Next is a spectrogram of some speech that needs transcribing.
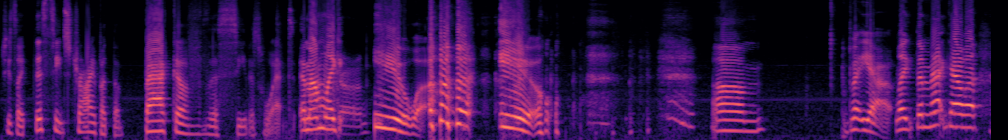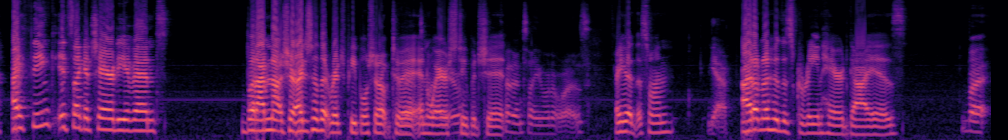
She's like, this seat's dry, but the back of the seat is wet. And I'm like, God. ew. ew. um, but yeah, like the Met Gala, I think it's like a charity event, but I'm not sure. I just know that rich people show up to it and wear you. stupid shit. Couldn't tell you what it was. Are you at this one? Yeah, I don't know who this green haired guy is. but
